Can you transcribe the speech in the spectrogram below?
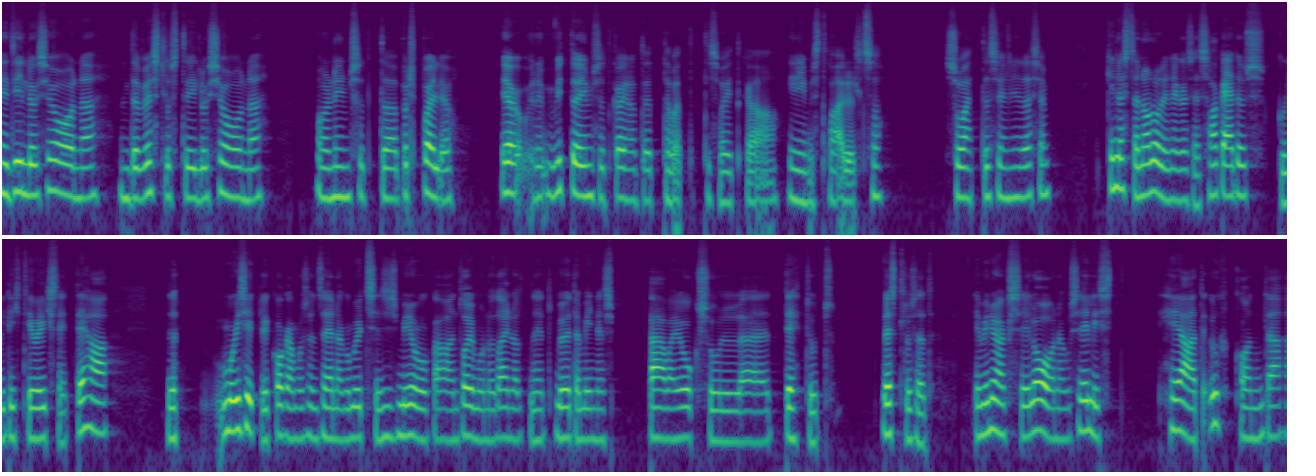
neid illusioone, nende vestluste illusioone on ilmselt äh, päris palju. ja mitte ilmselt ka ainult ettevõtetes, vaid ka inimeste vahel üldse, suhetes ja nii edasi. kindlasti on oluline ka see sagedus, kui tihti võiks neid teha. noh, mu isiklik kogemus on see, nagu ma ütlesin, siis minuga on toimunud ainult need möödaminnes päeva jooksul äh, tehtud vestlused ja minu jaoks ei loo nagu sellist head õhkkonda,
